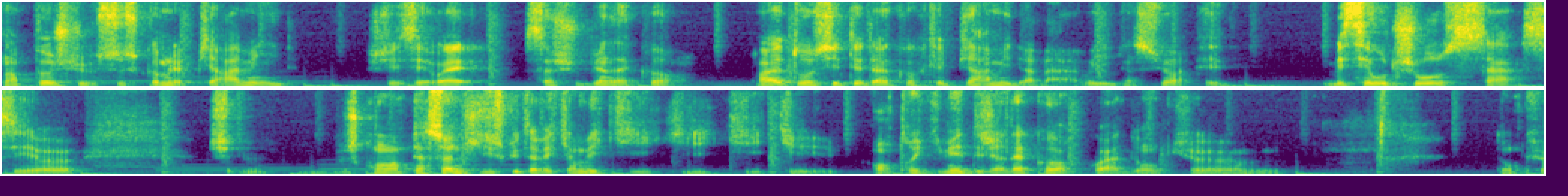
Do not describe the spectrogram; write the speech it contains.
un peu, c'est comme la pyramide, je disais ouais, ça je suis bien d'accord. Ouais, toi aussi tu es d'accord avec les pyramides? Ah bah oui, bien sûr. Mais c'est autre chose, ça. C'est euh, je, je convainc personne. Je discute avec un mec qui, est entre guillemets déjà d'accord, quoi. Donc euh, donc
